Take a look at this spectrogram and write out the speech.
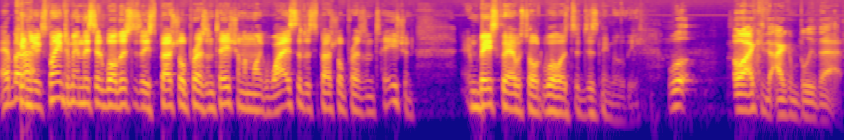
Eh, but can I- you explain to me? And they said, well, this is a special presentation. I'm like, why is it a special presentation? And basically, I was told, well, it's a Disney movie. Well, oh, I could I can believe that.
